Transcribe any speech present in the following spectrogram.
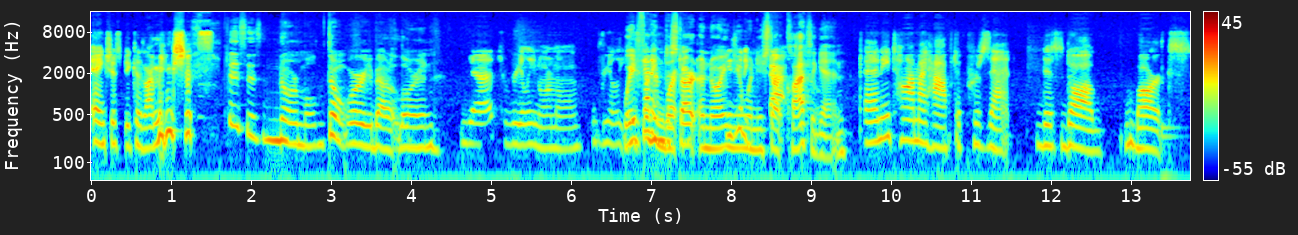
anxious because I'm anxious." This is normal. Don't worry about it, Lauren. Yeah, it's really normal. Really. Wait for him to wor- start annoying he's you when you start class again. anytime I have to present, this dog barks.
